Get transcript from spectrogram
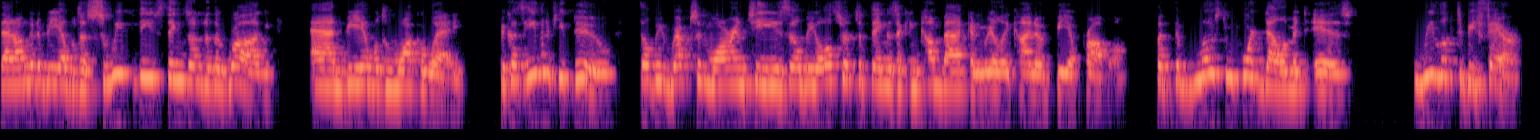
that I'm going to be able to sweep these things under the rug and be able to walk away. Because even if you do, there'll be reps and warranties, there'll be all sorts of things that can come back and really kind of be a problem. But the most important element is we look to be fair.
